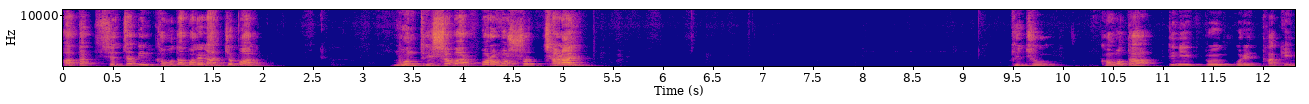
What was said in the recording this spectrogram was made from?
অর্থাৎ স্বেচ্ছাধীন ক্ষমতা বলে রাজ্যপাল, মন্ত্রিসভার পরামর্শ ছাড়াই কিছু ক্ষমতা তিনি প্রয়োগ করে থাকেন।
